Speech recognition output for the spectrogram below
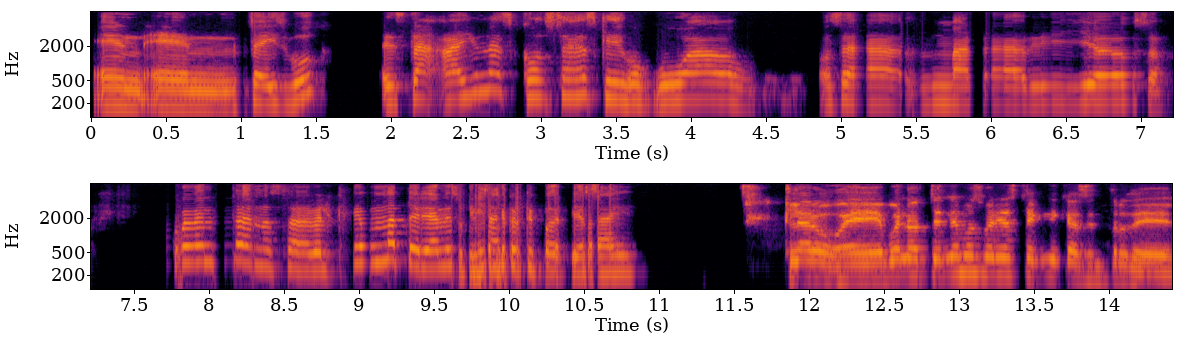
en, en Facebook, está, hay unas cosas que digo, wow, o sea, maravilloso. Cuéntanos, Abel, ¿qué materiales utilizan? ¿Qué tipo de piezas hay? Claro, eh, bueno, tenemos varias técnicas dentro de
